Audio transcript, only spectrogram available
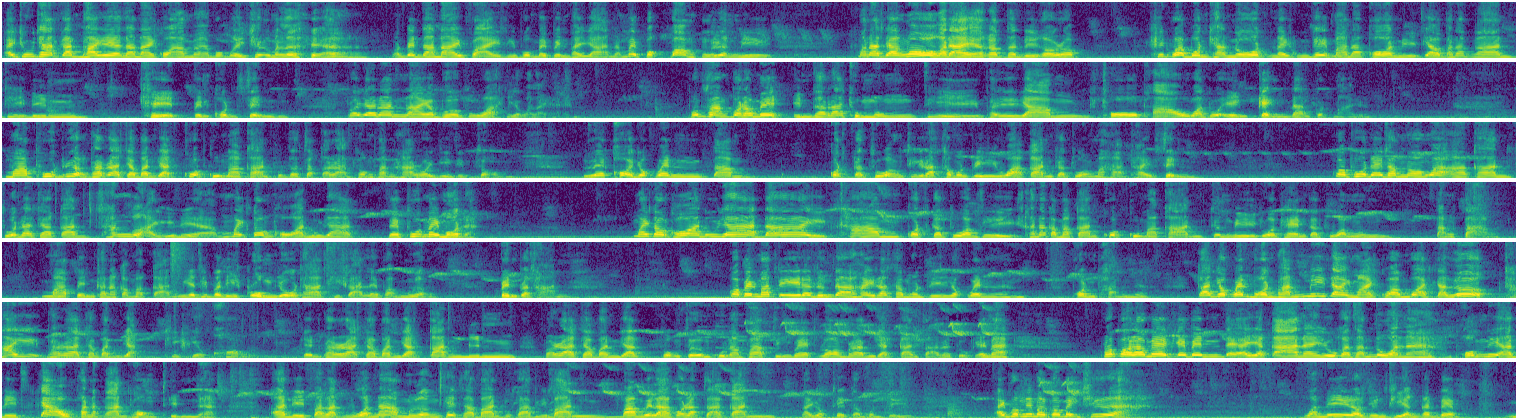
ไอ้ชูชาติการภัยทนายความผมเอ่ยชื่อมันเลยอะ มันเป็นทนายฝ่ายที่ผมไปเป็นพยานนะไม่ปกป้องเรื่องนี้ มันอาจจะโง่ก็ได้ครับ ท่านที่เคารพคิดว่าบนโฉนดในกรุงเทพมหานครนี่เจ้าพนักงานที่ดินเขตเป็นคนเซ็น เพราะฉะนั้นนายอำเภอผู้ว่าเกี่ยวอะไร ผมฟังปรเมศน์อินทรชุมนุมที่พยายามโชว์พาวว่าตัวเองเก่งด้านกฎหมาย มาพูดเรื่องพระราชบัญญัติควบคุมอาคารพุทธศักราช 2522 และข้อยกเว้นตามกฎกระทรวงที่รัฐมนตรีว่าการกระทรวงมหาดไทยเซ็น ก็พูดในทำนองว่าอาคารส่วนราชการทั้งหลายเนี่ยไม่ต้องขออนุญาต แต่พูดไม่หมด ไม่ต้องขออนุญาตได้ทำกฎกระทรวงที่คณะกรรมการควบคุมอาคาร ซึ่งมีตัวแทนกระทรวง ต่างๆ มาเป็นคณะกรรมการ มีอธิบดีกรมโยธาธิการและผังเมืองเป็นประธาน ก็เป็นมตินะถึงจะให้รัฐมนตรียกเว้นผ่อนผันเนี่ยการยกเว้นผ่อนผันไม่ได้หมายความว่าจะเลิกใช้พระราชบัญญัติที่เกี่ยวข้อง เช่นพระราชบัญญัติการบิน พระราชบัญญัติส่งเสริมคุณภาพสิ่งแวดล้อมพระราชบัญญัติการสาธารณสุขเห็นไหม พระปรเมศแกเป็นแต่อายการนะอยู่กับสำนวนนะ ผมนี่อดีตเจ้าพนักงานท้องถิ่นนะอดีตประหลัดหัวหน้าเมืองเทศบาลสุขาพิบาลบางเวลาก็รักษาการนายกเทศมนตรี ไอ้พวกนี้มันก็ไม่เชื่อ วันนี้เราจึงเถียงกันแบบ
